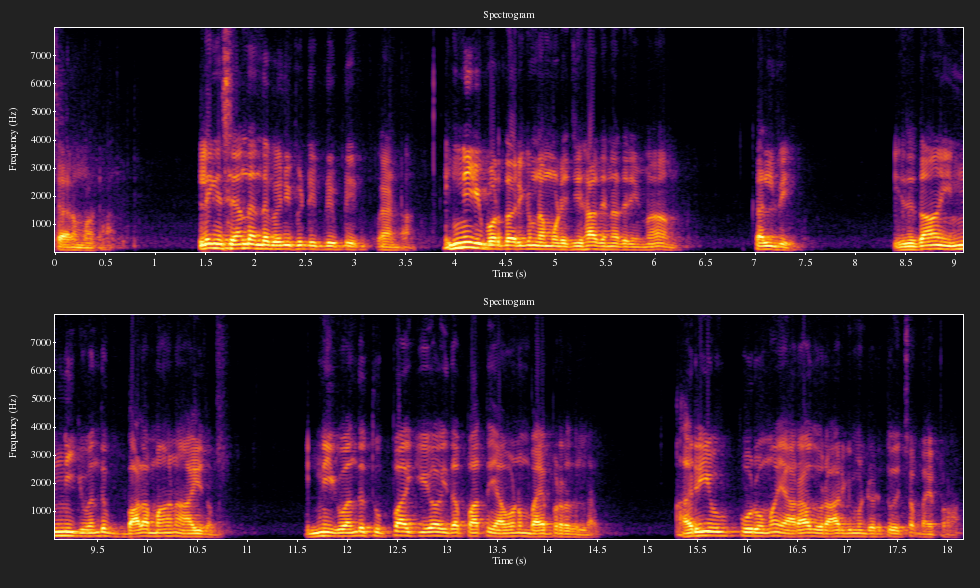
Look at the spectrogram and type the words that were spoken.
சேர மாட்டான். இல்லைங்க சேர்ந்த இந்த பெனிஃபிட் இப்படி இப்படி வேண்டாம். இன்னைக்கு பொறுத்த வரைக்கும் நம்முடைய ஜிஹாத் என்ன தெரியுமா? கல்வி. இதுதான் இன்னைக்கு வந்து பலமான ஆயுதம். இன்னைக்கு வந்து துப்பாக்கியோ இதை பார்த்து எவனும் பயப்படுறதில்ல. அறிவுபூர்வமாக யாராவது ஒரு ஆர்குமெண்ட் எடுத்து வச்சா பயப்படுறான்.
